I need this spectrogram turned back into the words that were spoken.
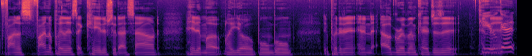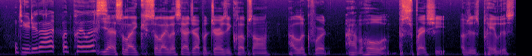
find a find a playlist that caters to that sound. Hit them up like yo, boom boom. They put it in and the algorithm catches it. Do you then- get? Do you do that with playlists? Yeah, so like so like let's say I drop a Jersey Club song, I look for it. I have a whole spreadsheet of just playlists,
